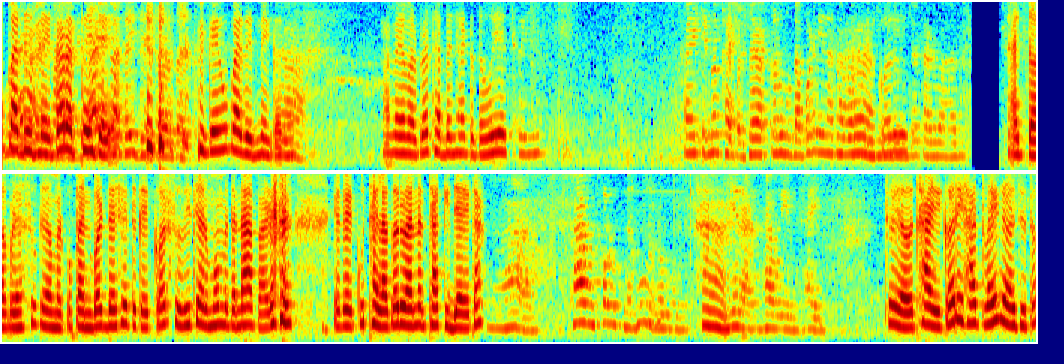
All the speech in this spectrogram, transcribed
ઉપાધિ જ નહીં તરત થઈ જાય. કઈ ઉપાધિ જ નહીં કરવું. અમે અમારા પ્રથાબેન હાટું તો હોય જ. ખાય કે ન ખાય પણ જરાક કરવું તો પડે એના હા, કરવું. ચટાડવા હારું. આજ તો આપણે શું કે અમારા પપ્પાનો બર્થડે છે તો કંઈક કરશું વિચાર મમ્મી તો ના પાડે. કે કંઈક ઉઠાલા કરવા થાકી જાય કા? હા ખાવું થોડુંક ને હું લોકોને હા. હેરાન થાવું એમ થાય. જોઈએ હવે થાય કરી હાથ વાગી ગયા હજી તો.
